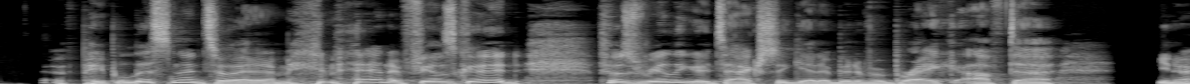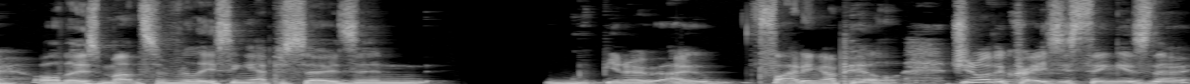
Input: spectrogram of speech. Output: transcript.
people listening to it. I mean, man, it feels good. It feels really good to actually get a bit of a break after, you know, all those months of releasing episodes and, you know, uh, fighting uphill. Do you know what the craziest thing is, though?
